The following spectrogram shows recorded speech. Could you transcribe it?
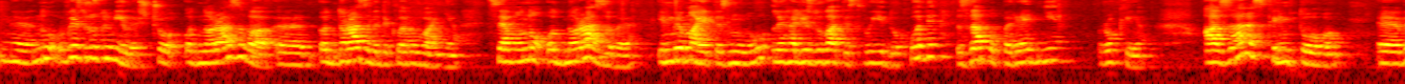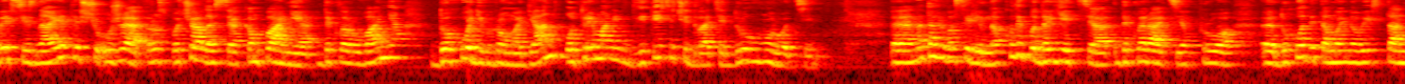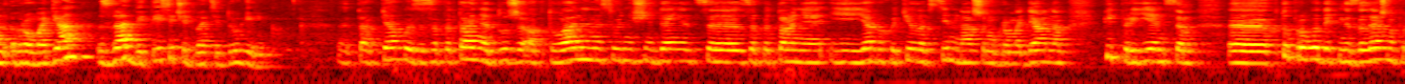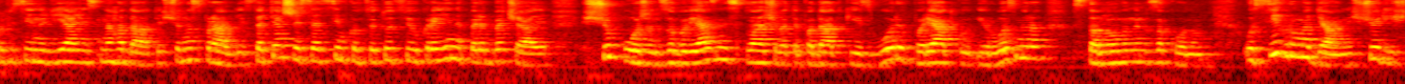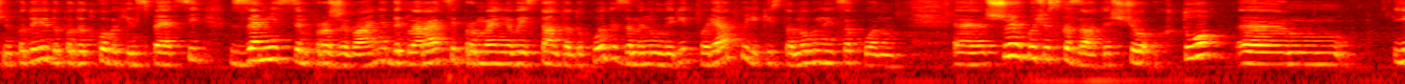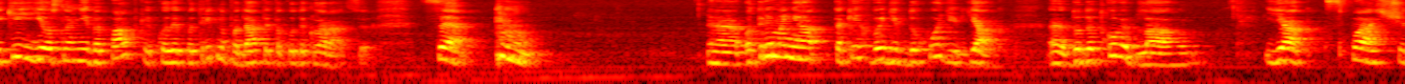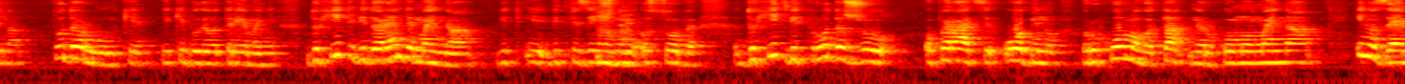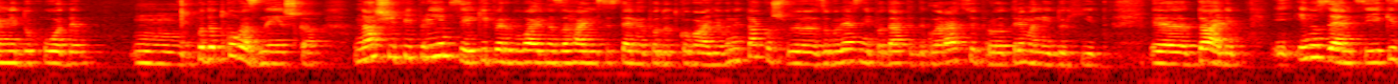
Е, Ну, ви зрозуміли, що одноразове, одноразове декларування це воно одноразове, і ви маєте змогу легалізувати свої доходи за попередні роки. А зараз, крім того, е, ви всі знаєте, що вже розпочалася кампанія декларування доходів громадян, отриманих в 2022 році. Е, Наталю Васильівна, коли подається декларація про е, доходи та майновий стан громадян за 2022 рік? Е, Так, дякую за запитання. Дуже актуальне на сьогоднішній день це запитання, і я би хотіла всім нашим громадянам, підприємцям, е, хто проводить незалежну професійну діяльність, нагадати, що насправді стаття 67 Конституції України передбачає, що кожен зобов'язаний сплачувати податки і збори в порядку і розмірах, встановленим законом. Усі громадяни щорічно подають до податкових інспекцій за місцем проживання декларації про майновий стан та доходи за минулий рік порядку, який встановлений законом. Е, Що я хочу сказати, що хто, ем, які є основні випадки, коли потрібно подати таку декларацію? Це е, отримання таких видів доходів, як е, додаткове благо, як спадщина, подарунки, які були отримані, дохід від оренди майна від, від фізичної Мгм. особи, дохід від продажу операцій обміну рухомого та нерухомого майна, іноземні доходи, податкова знижка. Наші підприємці, які перебувають на загальній системі оподаткування, вони також е, зобов'язані подати декларацію про отриманий дохід. Е, Далі іноземці, які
